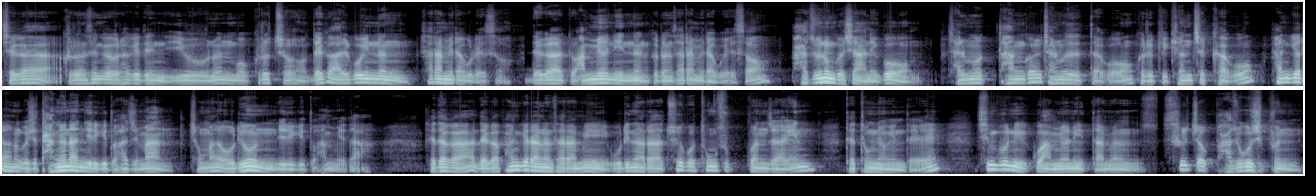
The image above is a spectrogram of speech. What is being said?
제가 그런 생각을 하게 된 이유는 뭐 그렇죠. 내가 알고 있는 사람이라고 그래서 내가 또 안면이 있는 그런 사람이라고 해서 봐주는 것이 아니고 잘못한 걸 잘못했다고 그렇게 견책하고 판결하는 것이 당연한 일이기도 하지만 정말 어려운 일이기도 합니다. 게다가 내가 판결하는 사람이 우리나라 최고 통수권자인 대통령인데 친분이 있고 안면이 있다면 슬쩍 봐주고 싶은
